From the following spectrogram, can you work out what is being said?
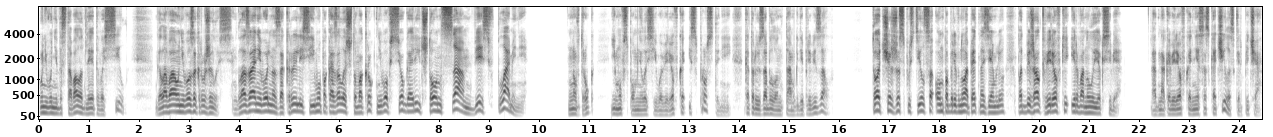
у него не доставало для этого сил. Голова у него закружилась, глаза невольно закрылись, и ему показалось, что вокруг него все горит, что он сам весь в пламени. Но вдруг Ему вспомнилась его веревка из простыней, которую забыл он там, где привязал. Тотчас же спустился он по бревну опять на землю, подбежал к веревке и рванул ее к себе. Однако веревка не соскочила с кирпича.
